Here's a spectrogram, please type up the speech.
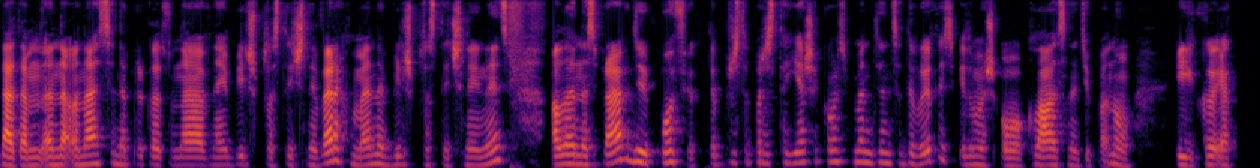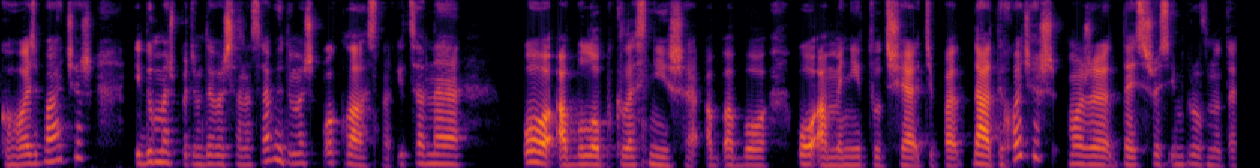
Да, там на- у Насті, наприклад, вона в неї більш пластичний верх, в мене більш пластичний низ, але насправді пофіг. Ти просто перестаєш якомусь моменті на це дивитись і думаєш, о, класно, типу, ну, і як когось бачиш, і думаєш, потім дивишся на себе і думаєш, о, класно. І це не о, а було б класніше, або, о, а мені тут ще, типа, да, ти хочеш, може, десь щось імпрувнути,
